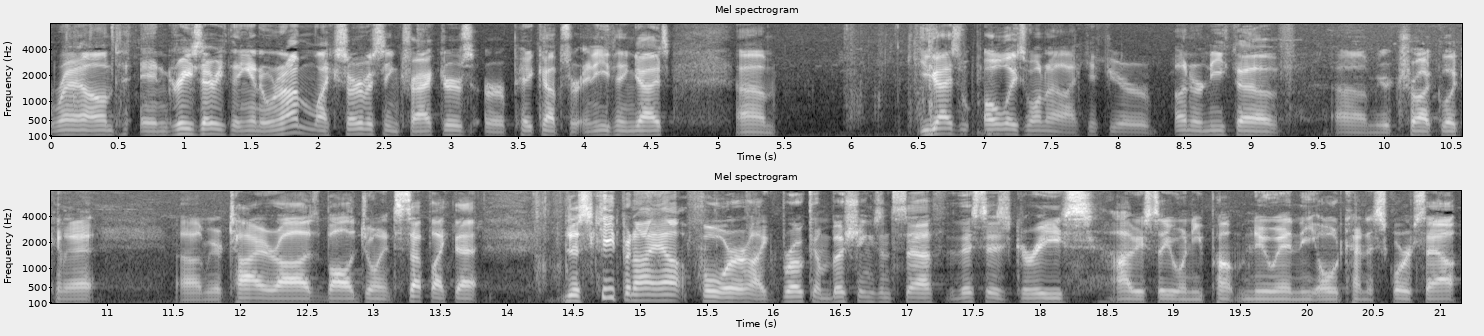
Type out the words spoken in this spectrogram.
around and greased everything in. When I'm like servicing tractors or pickups or anything, guys, um, you guys always wanna like, if you're underneath of um, your truck looking at um, your tie rods, ball joints, stuff like that, just keep an eye out for like broken bushings and stuff. This is grease. Obviously when you pump new in, the old kind of squirts out.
